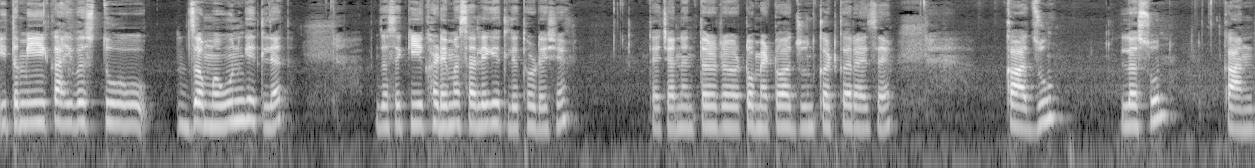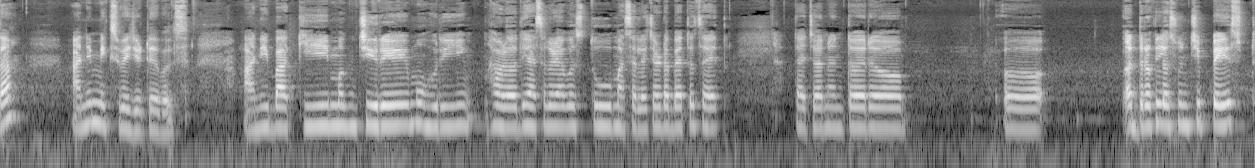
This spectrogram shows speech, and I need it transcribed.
इथं मी काही वस्तू जमवून घेतल्यात. जसे की खडे मसाले घेतले थोडेसे. त्याच्यानंतर टोमॅटो अजून कट करायचा आहे. काजू लसूण कांदा आणि मिक्स व्हेजिटेबल्स. आणि बाकी मग जिरे मोहरी हळद ह्या सगळ्या वस्तू मसाल्याच्या डब्यातच आहेत. त्याच्यानंतर अद्रक लसूणची पेस्ट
